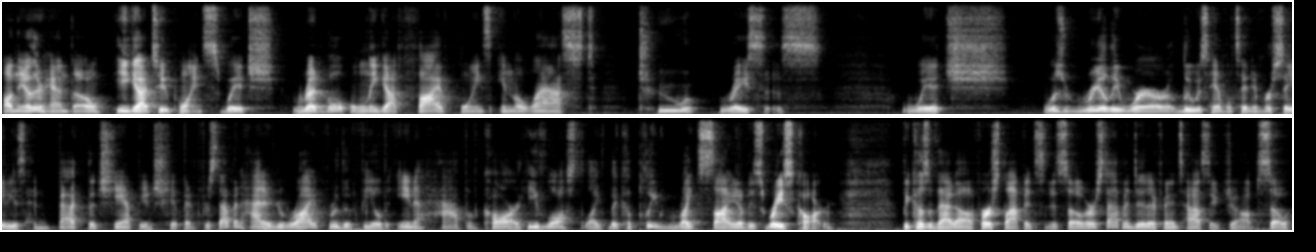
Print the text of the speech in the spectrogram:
On the other hand, though, he got two points, which Red Bull only got five points in the last two races, which was really where Lewis Hamilton and Mercedes had backed the championship. And Verstappen had to drive through the field in a half of car. He lost like the complete right side of his race car because of that uh, first lap incident. So Verstappen did a fantastic job. So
